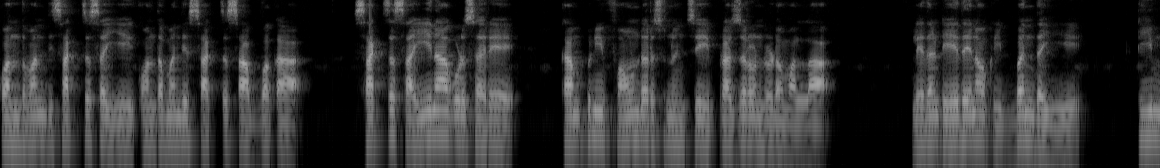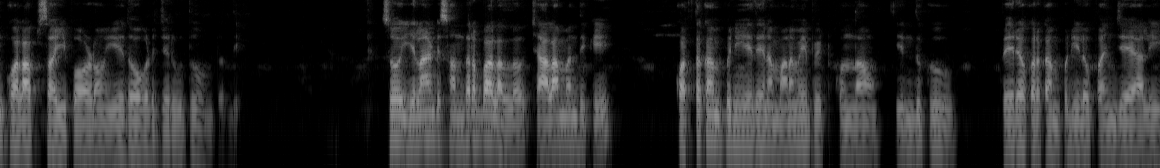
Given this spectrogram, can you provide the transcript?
కొంతమంది సక్సెస్ అయ్యి కొంతమంది సక్సెస్ అవ్వక సక్సెస్ అయినా కూడా సరే కంపెనీ ఫౌండర్స్ నుంచి ప్రెజర్ ఉండడం వల్ల లేదంటే ఏదైనా ఒక ఇబ్బంది అయ్యి టీం కొలాప్స్ అయిపోవడం ఏదో ఒకటి జరుగుతూ ఉంటుంది. సో ఇలాంటి సందర్భాలలో చాలామందికి కొత్త కంపెనీ ఏదైనా మనమే పెట్టుకుందాం ఎందుకు వేరే ఒకరి కంపెనీలో పనిచేయాలి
